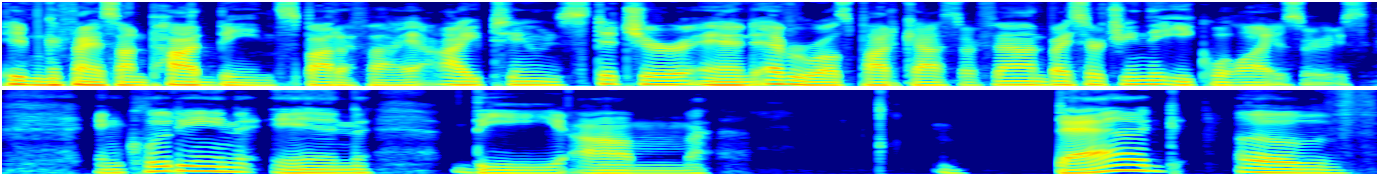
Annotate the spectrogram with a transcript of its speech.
People can find us on Podbean, Spotify, iTunes, Stitcher, and everywhere else podcasts are found by searching the Equelizers, including in the um, bag of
